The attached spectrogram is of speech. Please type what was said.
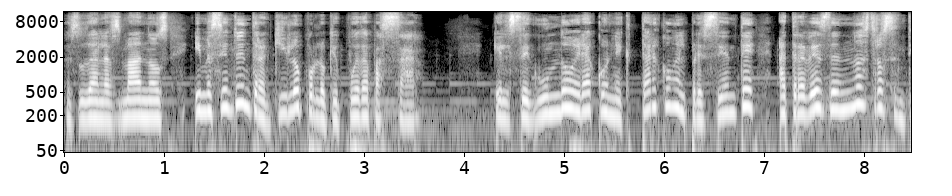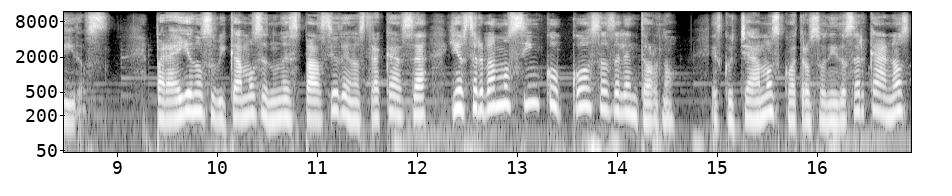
me sudan las manos y me siento intranquilo por lo que pueda pasar. El segundo era conectar con el presente a través de nuestros sentidos. Para ello nos ubicamos en un espacio de nuestra casa y observamos cinco cosas del entorno. Escuchamos cuatro sonidos cercanos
